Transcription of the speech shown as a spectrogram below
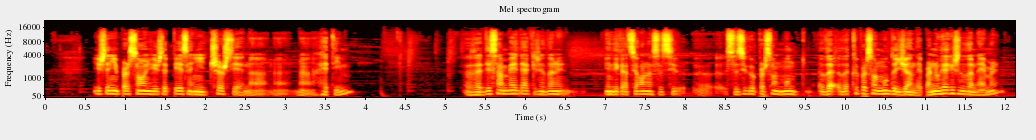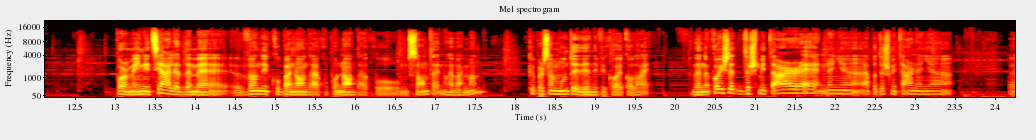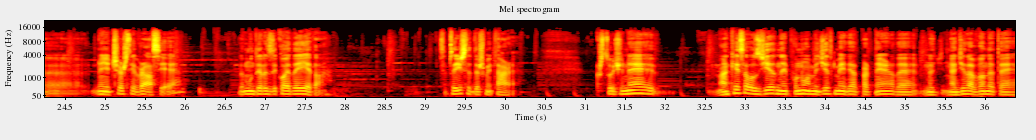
Ishte një person që ishte pjesë e një çështje në në në hetim. Dhe disa media kishin dhënë indikacione se si se si ky person mund dhe dhe ky person mund të gjendej, pra nuk e kishin dhënë emrin. Por me inicialet dhe me vendin ku banonte, ku punonte, ku mësonte, nuk e mbaj mend. Ky person mund të identifikohej kollaj dhe ndërkohë ishte dëshmitare në një apo dëshmitar në një në një çështje vrasjeje dhe mund t'i rrezikohej edhe jeta. Sepse ishte dëshmitare. Kështu që ne ankesa u zgjidh, ne punuam me gjithë mediat partnere dhe në, nga gjitha vendet e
